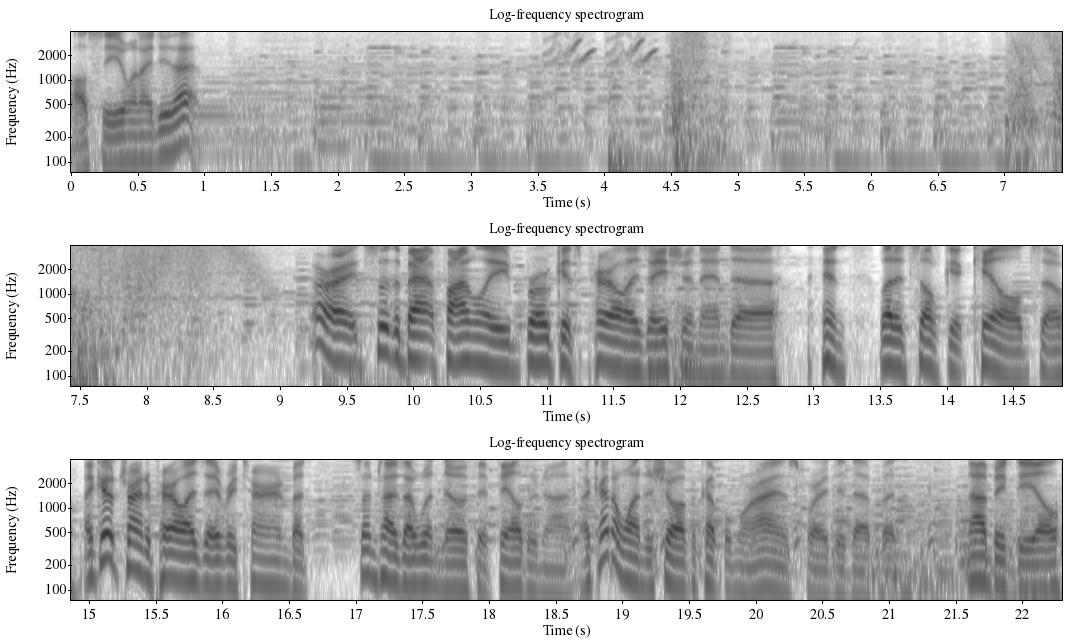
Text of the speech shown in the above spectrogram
I'll see you when I do that. All right, so the bat finally broke its paralyzation and uh, and let itself get killed. So I kept trying to paralyze it every turn, but sometimes I wouldn't know if it failed or not. I kind of wanted to show off a couple more items before I did that, but not a big deal.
